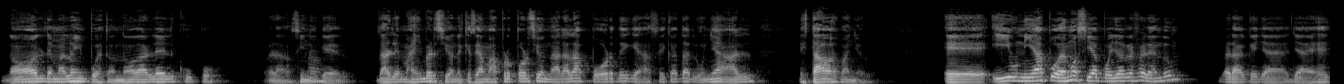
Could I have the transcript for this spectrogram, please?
no el tema de los impuestos, no darle el cupo, ¿verdad? sino Ah. que darle más inversiones, que sea más proporcional al aporte que hace Cataluña al Estado español. Eh, y Unidas Podemos sí apoya el referéndum, ¿verdad? Que ya, ya, es,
